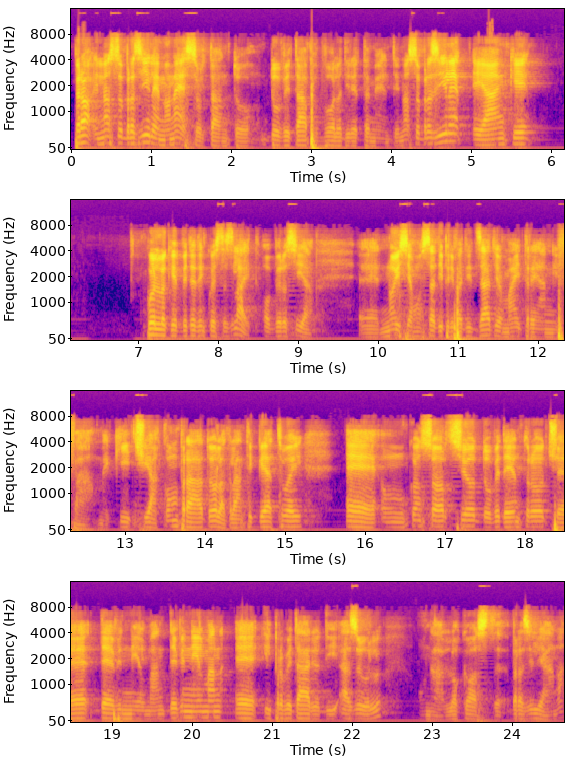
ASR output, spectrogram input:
Però il nostro Brasile non è soltanto dove TAP vola direttamente, il nostro Brasile è anche quello che vedete in queste slide, ovvero sia eh, noi siamo stati privatizzati ormai tre anni fa, ma chi ci ha comprato, l'Atlantic Gateway, è un consorzio dove dentro c'è David Neilman. David Neilman è il proprietario di Azul, una low cost brasiliana,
